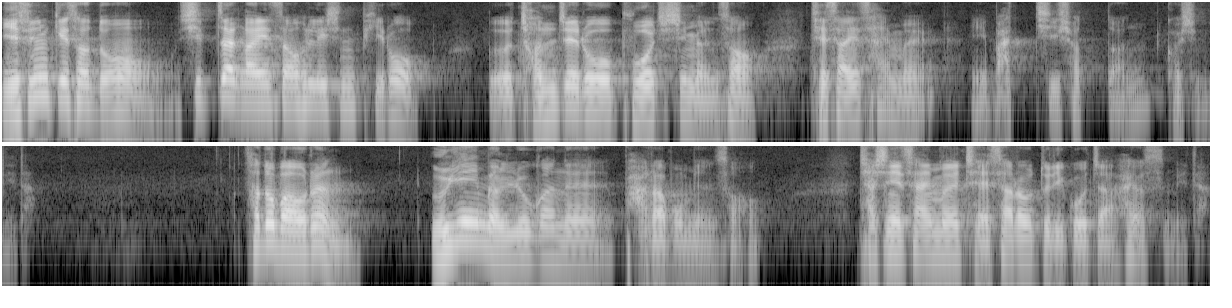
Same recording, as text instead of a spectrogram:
예수님께서도 십자가에서 흘리신 피로 그 전제로 부어지시면서 제사의 삶을 마치셨던 것입니다. 사도 바울은 의의 면류관을 바라보면서 자신의 삶을 제사로 드리고자 하였습니다.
